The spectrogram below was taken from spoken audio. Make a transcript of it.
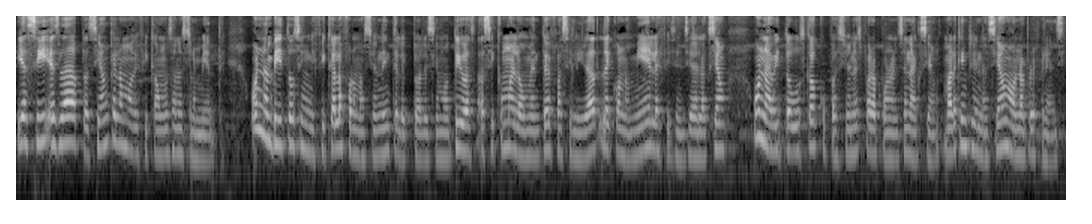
y así es la adaptación que la modificamos a nuestro ambiente. Un hábito significa la formación de intelectuales y emotivas, así como el aumento de facilidad, la economía y la eficiencia de la acción. Un hábito busca ocupaciones para ponerse en acción, marca inclinación a una preferencia.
